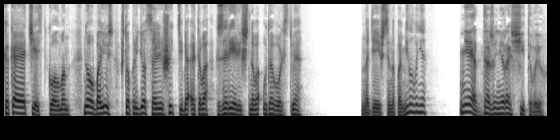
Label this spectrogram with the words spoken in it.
Какая честь, Колман, но боюсь, что придется лишить тебя этого зрелищного удовольствия. Надеешься на помилование? Нет, даже не рассчитываю.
